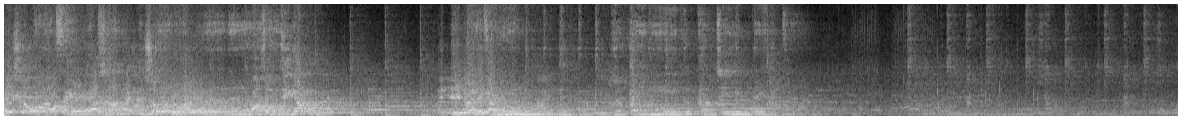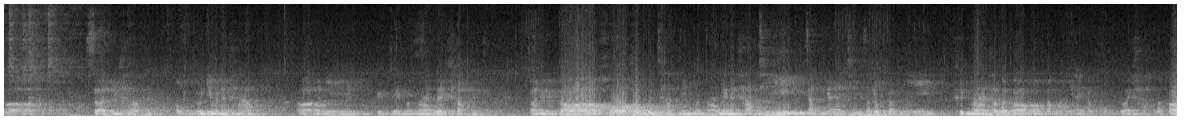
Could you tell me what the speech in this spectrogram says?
ได้โชว์ร้องเพลงนะครับตอนแฟชั่นโชว์ด้วยเหมาะสมจริงครับยินดีด้วยนะครับจะไปไหนนี้ก็พร้อมจะยิ้มไปก็สวัสดีครับ ผมนุ่นนิวนะครับ ก็ตอนนี้ตื่นเต้นมาก ๆ เลยครับ ก่อนอื่นก็ขอขอบคุณทางมิ้นท์มากๆเลยนะครับ ที่จัดงานที่สนุกแบบนี้ขึ้นมาครับแล้วก็มอบรางวัลนี้ให้กับผมด้วยครับ แล้วก็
